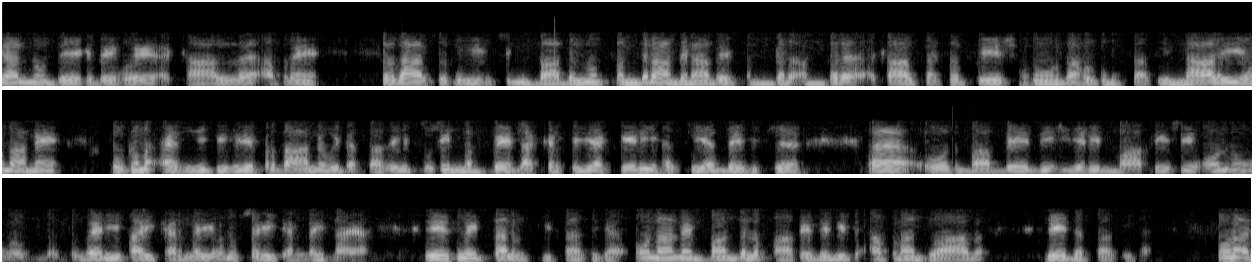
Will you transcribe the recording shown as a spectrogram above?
ਗੱਲ ਨੂੰ ਦੇਖਦੇ ਹੋਏ ਅਕਾਲ ਆਪਣੇ ਸਰਦਾਰ ਸੁਖਵੀਰ ਸਿੰਘ ਬਾਦਲ ਨੂੰ 15 ਦਿਨਾਂ ਦੇ ਅੰਦਰ ਅੰਦਰ ਅਕਾਲ ਤਖਤ ਪੇਸ਼ ਹੋਣ ਦਾ ਹੁਕਮ ਦਿੱਤਾ ਸੀ। ਨਾਲ ਹੀ ਉਹਨਾਂ ਨੇ ਹੁਕਮ ਐਸਜੀਪੀਸੀ ਦੇ ਪ੍ਰਧਾਨ ਨੂੰ ਵੀ ਦਿੱਤਾ ਸੀ ਵੀ ਤੁਸੀਂ 90 ਲੱਖ ਰੁਪਈਆ ਕਿਹੜੀ ਹਸੀਅਤ ਦੇ ਵਿੱਚ ਉਸ ਬਾਬੇ ਦੀ ਜਿਹੜੀ ਮਾਫੀ ਸੀ, ਉਹਨੂੰ ਵੈਰੀਫਾਈ ਕਰਨ ਲਈ, ਉਹਨੂੰ ਸਹੀ ਕਰਨ ਲਈ ਲਾਇਆ। ਇਸ ਲਈ ਤਲਬ ਕੀਤਾ ਸੀਗਾ। ਉਹਨਾਂ ਨੇ ਬੰਦ ਲਿਫਾਫੇ ਦੇ ਵਿੱਚ ਆਪਣਾ ਜਵਾਬ ਦੇ ਦਿੱਤਾ ਸੀਗਾ। ਹੁਣ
